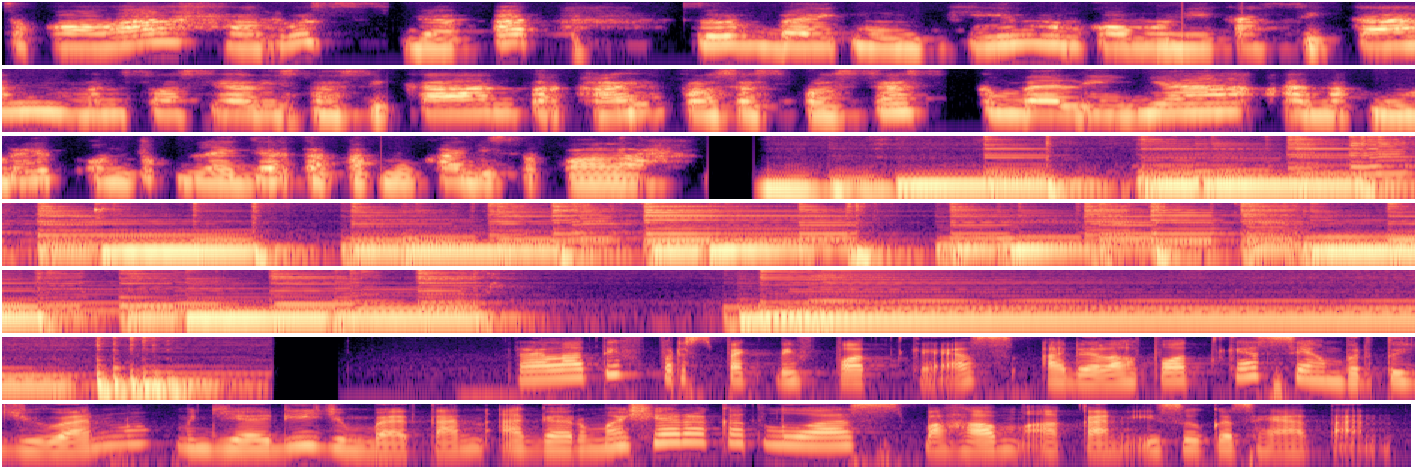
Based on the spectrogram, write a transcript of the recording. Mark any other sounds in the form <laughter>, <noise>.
sekolah harus dapat sebaik mungkin mengkomunikasikan, mensosialisasikan terkait proses-proses kembalinya anak murid untuk belajar tatap muka di sekolah. Relatif Perspektif Podcast adalah podcast yang bertujuan menjadi jembatan agar masyarakat luas paham akan isu kesehatan.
